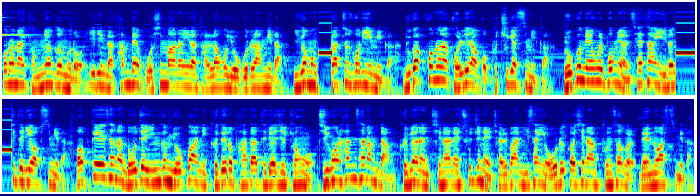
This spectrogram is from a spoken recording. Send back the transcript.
코로나 격려금으로 1인당 350만 원이나 달라고 요구를 합니다. 이거 뭔 같은 소리입니까? 누가 코로나 걸리라고 부추겼습니까? 요구 내용을 보면 세상에 이런 들이 없습니다. 업계에서는 노조 임금 요구안이 그대로 받아들여질 경우 직원 한 사람당 급여는 지난해 수준의 절반 이상이 오를 것이라는 분석을 내놓았습니다.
